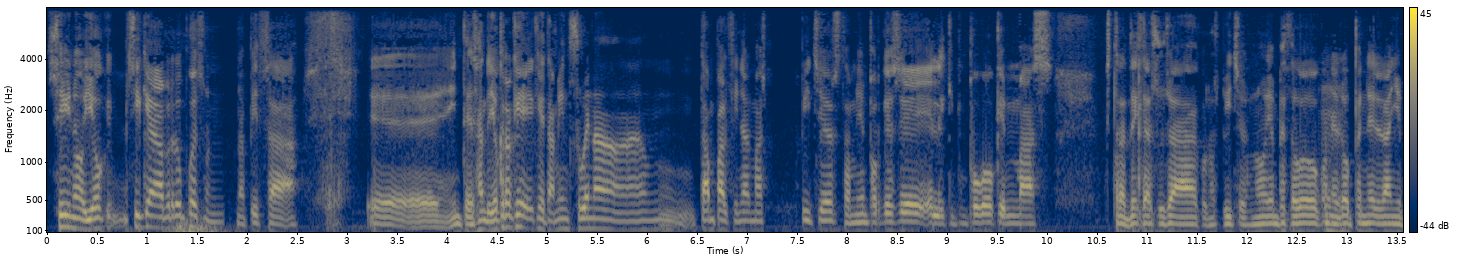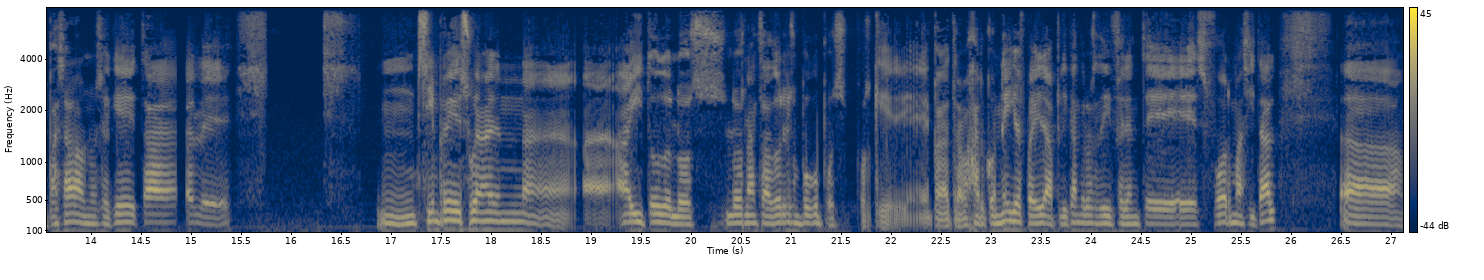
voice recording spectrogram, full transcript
Sí, no, yo sí que Abreu pues una pieza eh, interesante. Yo creo que, que también suena Tampa al final más pitchers también porque es el equipo un poco que más estrategias usa con los pitchers, ¿no? Y empezó con el opener el año pasado, no sé qué, tal. eh, mm, siempre suenan ah, ah, ahí todos los, los lanzadores un poco pues porque eh, para trabajar con ellos, para ir aplicándolos de diferentes formas y tal. Ah,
